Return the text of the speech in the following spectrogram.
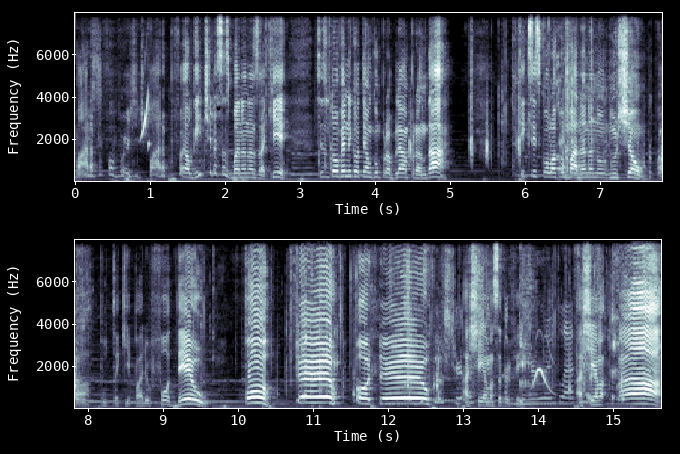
Para, por favor, gente, para, por favor. Alguém tira essas bananas daqui. Vocês não estão vendo que eu tenho algum problema pra andar? Por que, que vocês colocam banana no, no chão? Ah, puta que pariu. Fodeu! Fodeu! Fodeu! Achei a maçã perfeita. Achei a ma... Ah!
